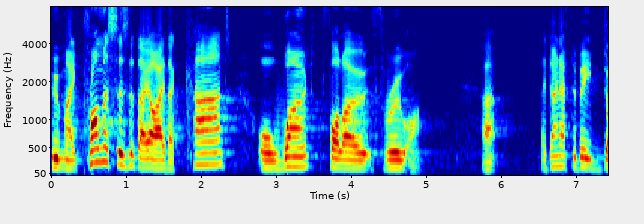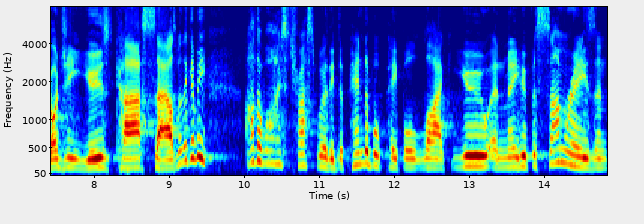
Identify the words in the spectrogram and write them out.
who make promises that they either can't or won't follow through on. They don't have to be dodgy used car salesmen. They can be otherwise trustworthy, dependable people like you and me who, for some reason,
